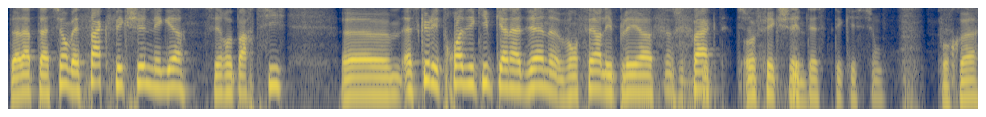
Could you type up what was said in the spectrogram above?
d'adaptation. Ben, fact fiction, les gars, c'est reparti. Euh, Est-ce que les trois équipes canadiennes vont faire les playoffs? Je Fact je ou fiction? déteste tes questions. Pourquoi?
